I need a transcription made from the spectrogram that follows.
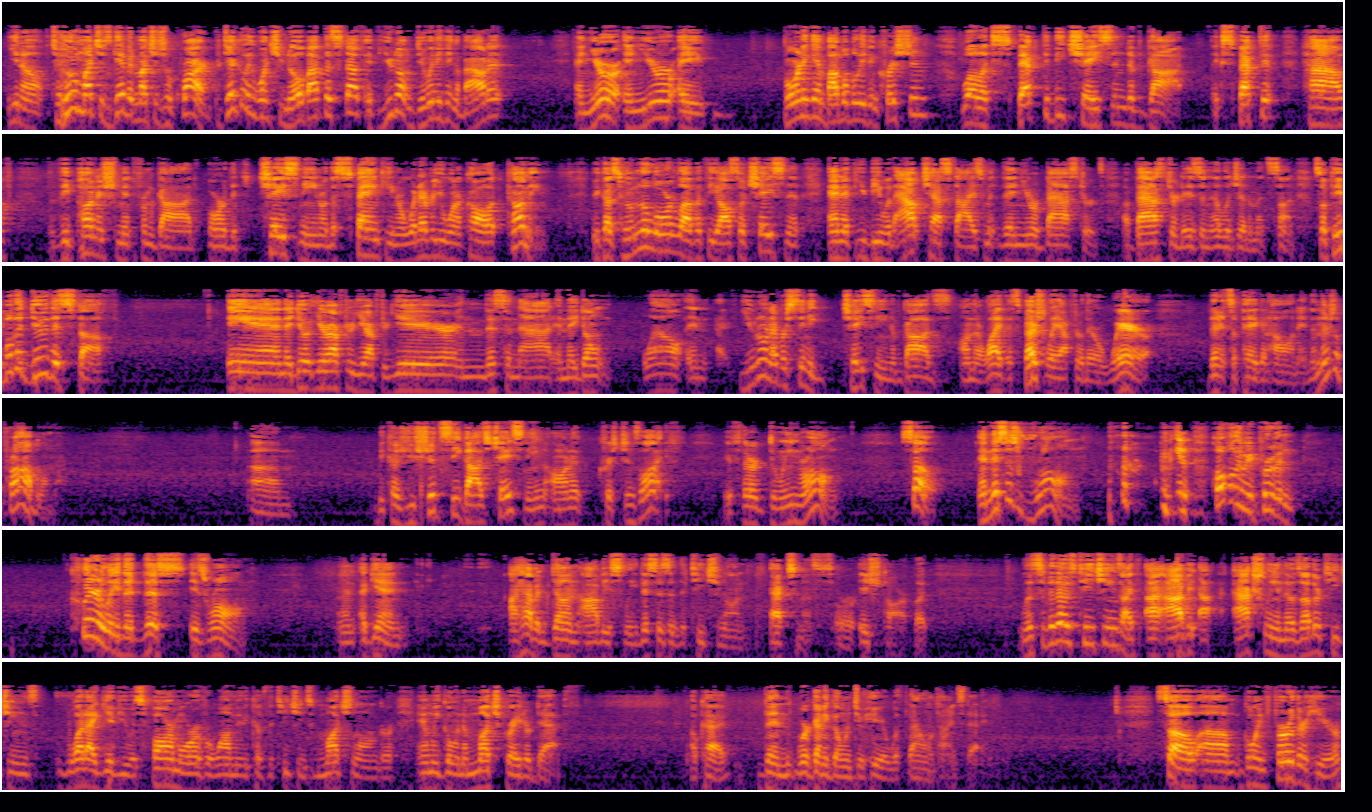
you know, to whom much is given, much is required. Particularly once you know about this stuff, if you don't do anything about it, and you're and you're a born again Bible believing Christian, well, expect to be chastened of God. Expect to have the punishment from God, or the chastening, or the spanking, or whatever you want to call it, coming. Because whom the Lord loveth, he also chasteneth. And if you be without chastisement, then you're bastards. A bastard is an illegitimate son. So people that do this stuff, and they do it year after year after year, and this and that, and they don't, well, and you don't ever see any chastening of God's on their life, especially after they're aware that it's a pagan holiday, then there's a problem. Um, because you should see God's chastening on a Christian's life if they're doing wrong. So, and this is wrong. I mean, hopefully we've proven clearly that this is wrong. And again, I haven't done, obviously, this isn't the teaching on Xmas or Ishtar, but listen to those teachings. I, I, I, actually, in those other teachings, what I give you is far more overwhelming because the teaching's much longer and we go into much greater depth. Okay, than we're going to go into here with Valentine's Day. So, um, going further here,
